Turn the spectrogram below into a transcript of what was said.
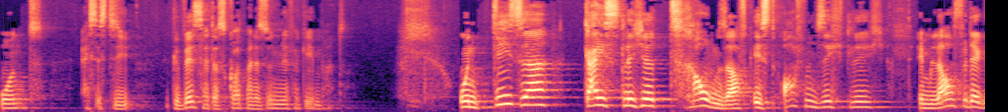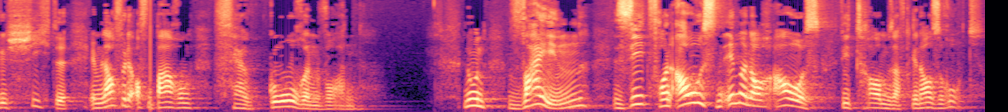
und es ist die Gewissheit, dass Gott meine Sünden mir vergeben hat. Und dieser geistliche Traubensaft ist offensichtlich im Laufe der Geschichte, im Laufe der Offenbarung vergoren worden. Nun, Wein sieht von außen immer noch aus wie Traubensaft, genauso rot.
